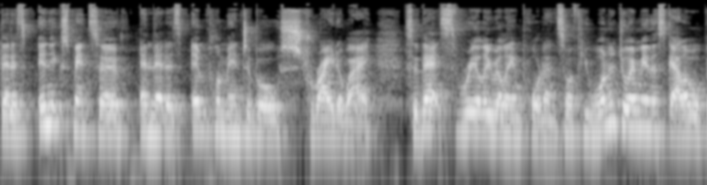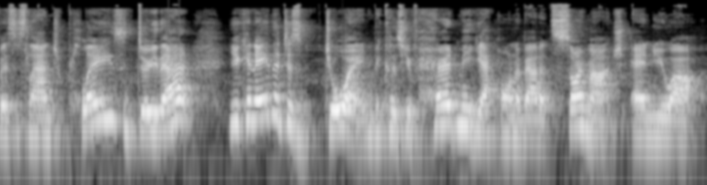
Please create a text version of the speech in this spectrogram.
that is inexpensive, and that is implementable straight away. So that's really, really important. So if you want to join me in the Scalable Business Lounge, please do that. You can either just join because you've heard me yap on about it so much and you are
